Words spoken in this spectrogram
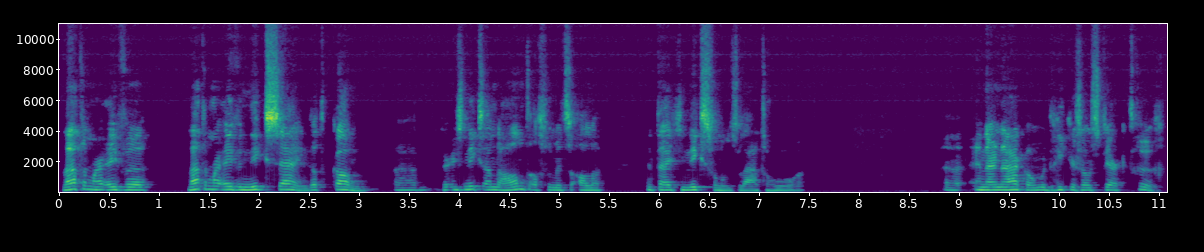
Laat er maar even, laat er maar even niks zijn. Dat kan. Uh, er is niks aan de hand als we met z'n allen een tijdje niks van ons laten horen. Uh, en daarna komen we drie keer zo sterk terug.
